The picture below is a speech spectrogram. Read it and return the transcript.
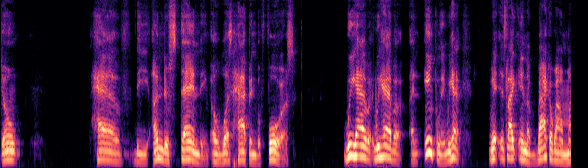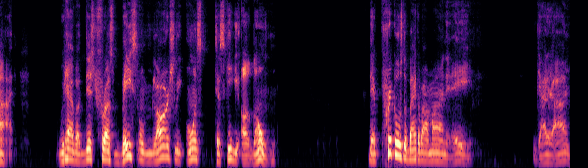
don't have the understanding of what's happened before us. We have we have a an inkling. We have it's like in the back of our mind. We have a distrust based on largely on Tuskegee alone that prickles the back of our mind and hey, got it. I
